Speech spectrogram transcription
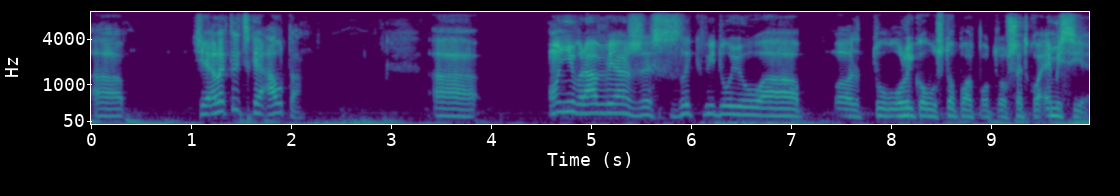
Uh, tie elektrické auta. Uh, oni vravia, že zlikvidujú uh, tú uhlíkovú stopu a to všetko, emisie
